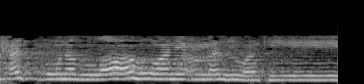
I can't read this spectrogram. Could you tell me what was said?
حسبنا الله ونعم الوكيل.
